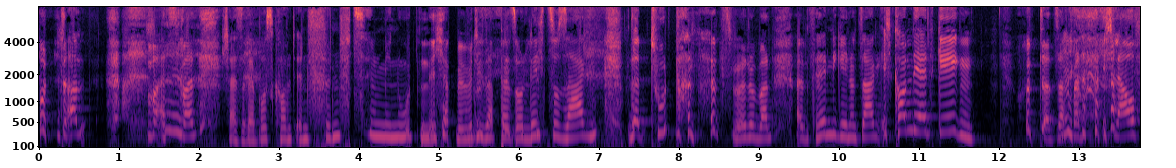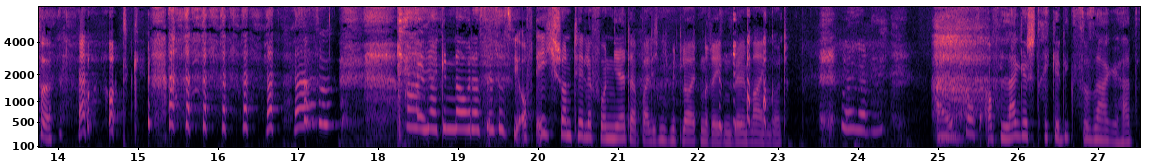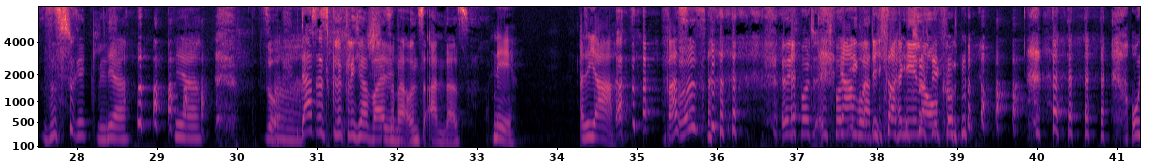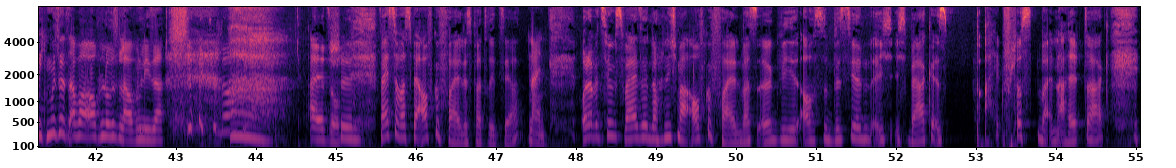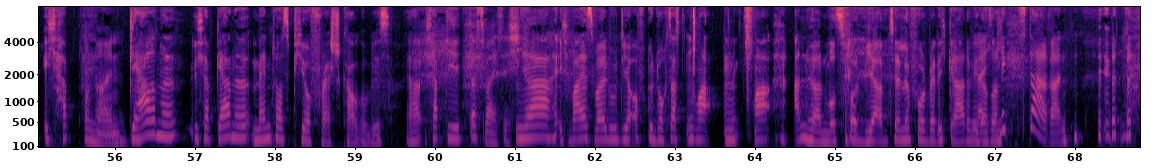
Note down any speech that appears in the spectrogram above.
und dann weiß man, scheiße, der Bus kommt in 15 Minuten. Ich habe mir mit dieser Person nichts zu sagen. Dann tut man, als würde man ans Handy gehen und sagen, ich komme dir entgegen. Und dann sagt man, ich laufe. Und Ah, ja, genau das ist es. Wie oft ich schon telefoniert habe, weil ich nicht mit Leuten reden will. Mein Gott. Einfach auf lange Strecke nichts zu sagen hat. Das ist schrecklich. Ja, ja. So, das ist glücklicherweise Schön. bei uns anders. Nee. Also ja. Was? Ich wollte, ich wollte Ja, eh, wollte ich ich sagen, eh laufen. Oh, ich muss jetzt aber auch loslaufen, Lisa. Also, Schön. weißt du, was mir aufgefallen ist, Patricia? Nein. Oder beziehungsweise noch nicht mal aufgefallen, was irgendwie auch so ein bisschen, ich, ich merke, es beeinflusst meinen Alltag. Ich habe Oh nein. gerne, ich habe gerne Mentos Pure Fresh Kaugummis. Ja, ich habe die. Das weiß ich, Ja. ich weiß, weil du dir oft genug das mua anhören musst von mir am Telefon, wenn ich gerade wieder Vielleicht so ein liegt's daran.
